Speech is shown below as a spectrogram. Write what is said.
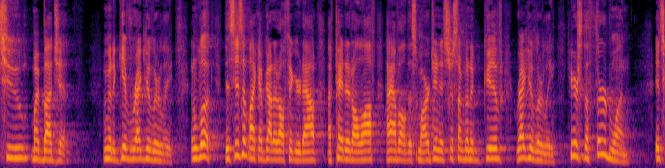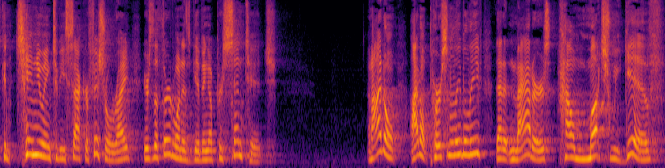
to my budget. I'm going to give regularly. And look, this isn't like I've got it all figured out. I've paid it all off. I have all this margin. It's just I'm going to give regularly. Here's the third one it's continuing to be sacrificial, right? Here's the third one is giving a percentage. And I don't, I don't personally believe that it matters how much we give,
